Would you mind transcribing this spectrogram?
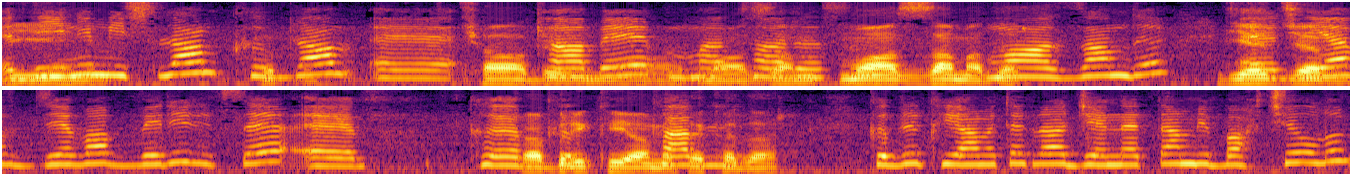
e, Dinim, dinim İslam, kıblam e, Kabe, Kabe muazzam, muazzamadır. muazzamdır. Diye Ee, cev- cevap, cevap verirse e, kı- Kabri kı- kıyamete kabri- kadar kabri kıyamete kadar cennetten bir bahçe olur.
